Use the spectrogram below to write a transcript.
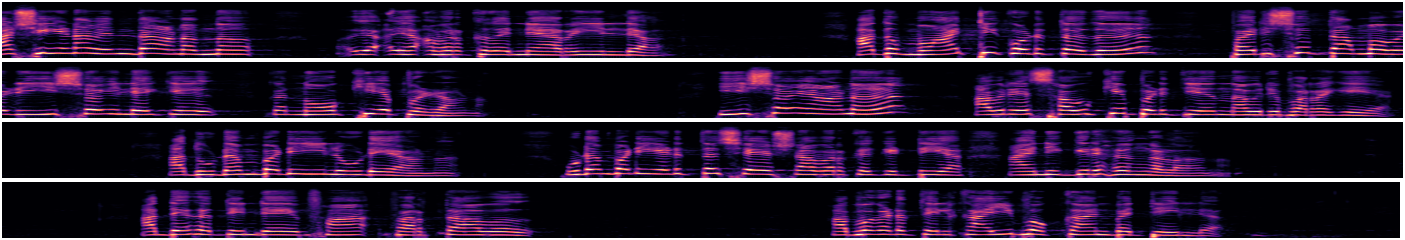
ആ ക്ഷീണം എന്താണെന്ന് അവർക്ക് തന്നെ അറിയില്ല. അത് മാറ്റിക്കൊടുത്തത് പരിശുദ്ധ അമ്മ വഴി ഈശോയിലേക്ക് നോക്കിയപ്പോഴാണ്. ഈശോയാണ് അവരെ സൗഖ്യപ്പെടുത്തിയതെന്ന് അവർ പറയുകയാണ്. അത് ഉടമ്പടിയിലൂടെയാണ്. ഉടമ്പടി എടുത്ത ശേഷം അവർക്ക് കിട്ടിയ അനുഗ്രഹങ്ങളാണ്. അദ്ദേഹത്തിന്റെ ഭർത്താവ് അപകടത്തിൽ കൈ പൊക്കാൻ പറ്റിയില്ല.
